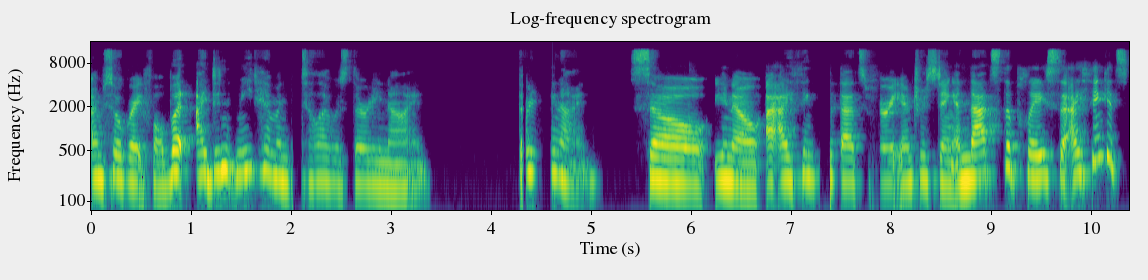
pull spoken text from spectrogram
I'm so grateful, but I didn't meet him until I was 39. 39. So, you know, I, I think that that's very interesting. And that's the place that I think it's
